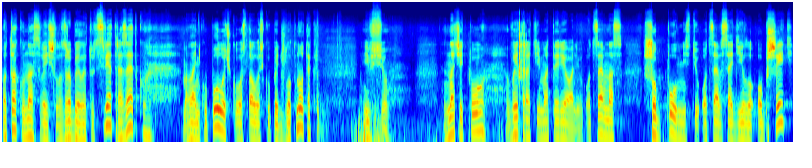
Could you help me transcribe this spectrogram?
Отак у нас вийшло. Зробили тут світ, розетку, маленьку полочку, осталось купити блокнотик і все. Значить, по витраті матеріалів. Оце в нас, щоб повністю оце все діло обшить,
